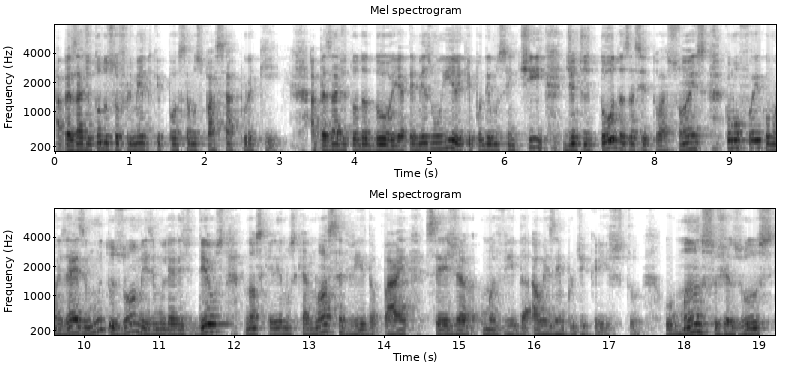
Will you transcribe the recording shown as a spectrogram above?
Apesar de todo o sofrimento que possamos passar por aqui, apesar de toda dor e até mesmo ira que podemos sentir diante de todas as situações, como foi com Moisés e muitos homens e mulheres de Deus, nós queremos que a nossa vida, Pai, seja uma vida ao exemplo de Cristo, o manso Jesus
